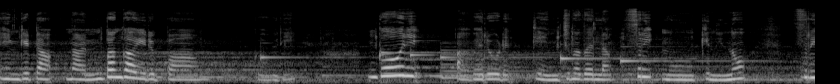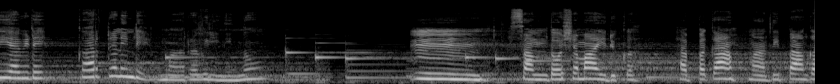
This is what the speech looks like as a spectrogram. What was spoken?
എങ്കിട്ട നൻപങ്ക ഇരുപ്പാം ഗൗരി ഗൗരി അവരോട് കെഞ്ചുന്നതെല്ലാം ശ്രീ നോക്കി നിന്നു. ശ്രീ അവിടെ കർട്ടണിന്റെ മറവിൽ നിന്നു? സന്തോഷമായിരിക്ക. അപ്പക്കാ മതിപ്പാക.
